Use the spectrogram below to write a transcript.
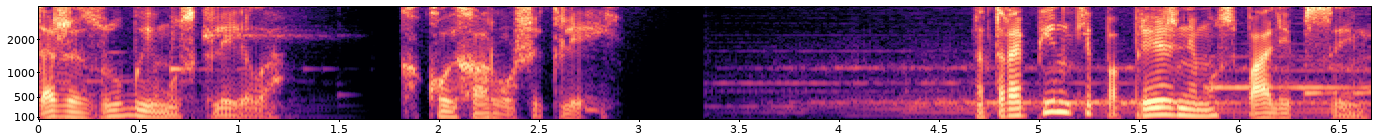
Даже зубы ему склеило. Какой хороший клей!» На тропинке по-прежнему спали псы.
